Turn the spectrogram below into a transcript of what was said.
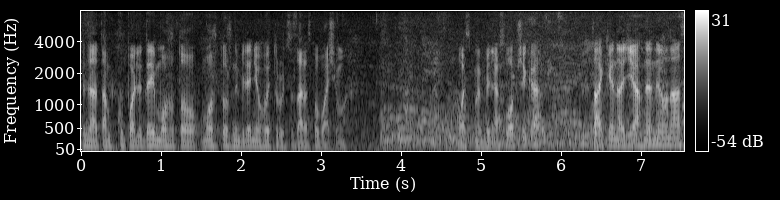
Не знаю, там купа людей, може то, може то ж не біля нього і труться. Зараз побачимо. Ось ми біля хлопчика. Так і надягнений у нас.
